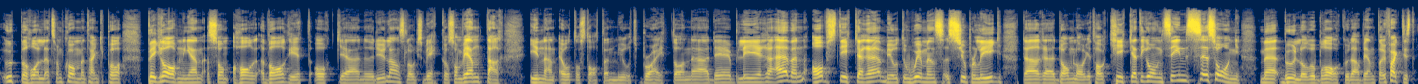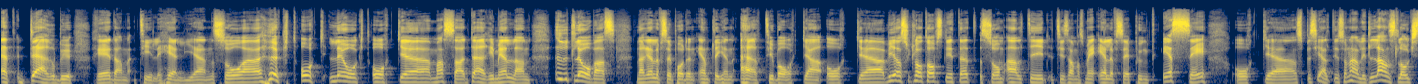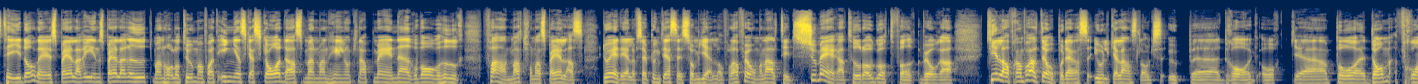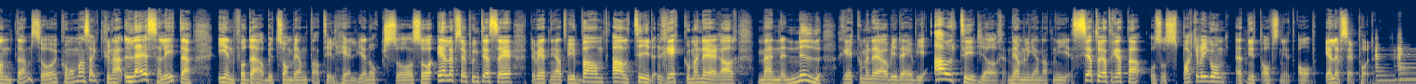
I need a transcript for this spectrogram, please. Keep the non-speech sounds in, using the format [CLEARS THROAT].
uppehållet som kom med tanke på begravningen som har har varit och eh, nu är det ju landslagsveckor som väntar innan återstarten mot Brighton. Eh, det blir även avstickare mot Women's Super League där eh, damlaget har kickat igång sin säsong med buller och brak och där väntar ju faktiskt ett derby redan till helgen. Så högt och lågt och massa däremellan utlovas när LFC-podden äntligen är tillbaka och vi gör såklart avsnittet som alltid tillsammans med LFC.se och eh, speciellt i sådana här lite landslagstider, det är spelare in, spelare ut, man håller tummen för att ingen ska skadas, men man hänger knappt med när och var och hur fan matcherna spelas. Då är det LFC.se som gäller, för där får man alltid summerat hur det har gått för våra killar, framförallt då på deras olika landslagsuppdrag och Eh, på damfronten så kommer man säkert kunna läsa lite inför derbyt som väntar till helgen också. Så LFC.se, det vet ni att vi varmt alltid rekommenderar, men nu rekommenderar vi det vi alltid gör, nämligen att ni sätter er till rätta och så sparkar vi igång ett nytt avsnitt av LFC-podden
